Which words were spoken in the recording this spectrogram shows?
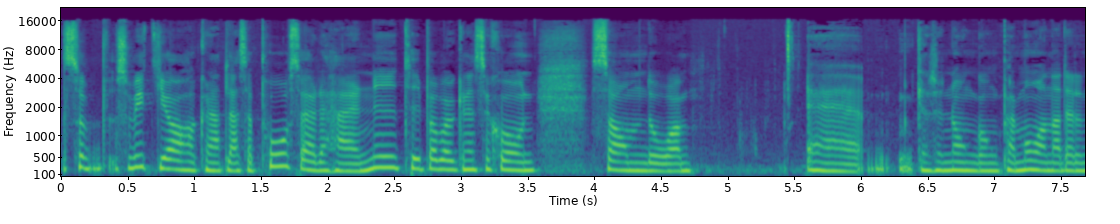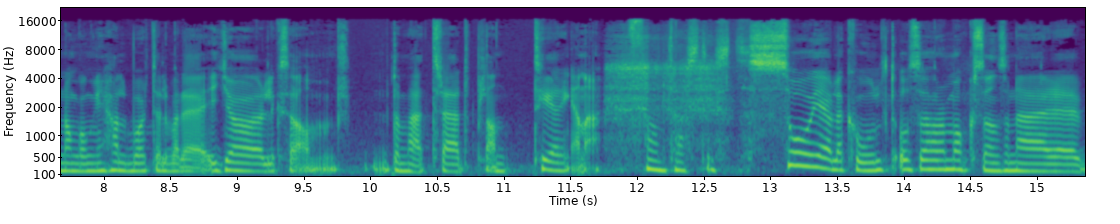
så, så vitt jag har kunnat läsa på så är det här en ny typ av organisation som då eh, kanske någon gång per månad eller någon gång i halvåret eller vad det är, gör liksom de här trädplanteringarna. Fantastiskt. Så jävla coolt. Och så har de också en sån här eh,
